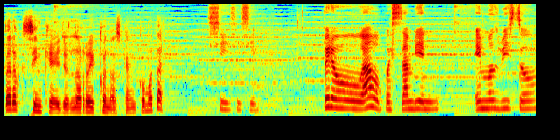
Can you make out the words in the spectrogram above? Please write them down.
Pero sin que ellos lo reconozcan como tal. Sí, sí, sí. Pero, ah, pues también hemos visto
